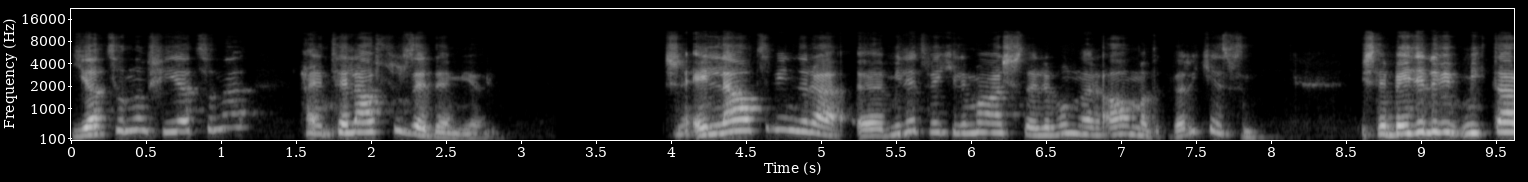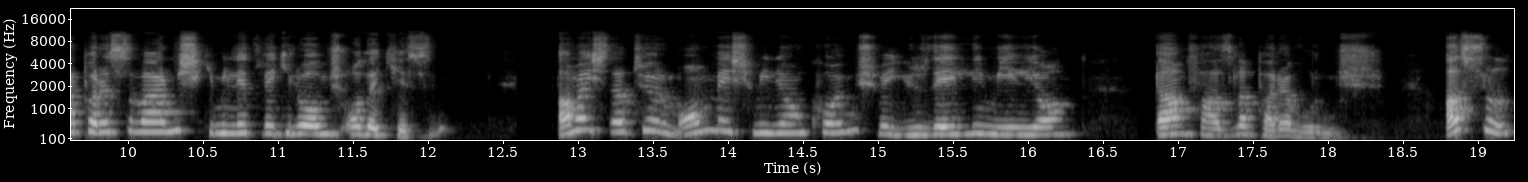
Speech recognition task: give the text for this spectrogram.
Yatının fiyatını hani telaffuz edemiyorum. Şimdi 56 bin lira e, milletvekili maaşları bunları almadıkları kesin. İşte belirli bir miktar parası varmış ki milletvekili olmuş o da kesin. Ama işte atıyorum 15 milyon koymuş ve 150 milyondan fazla para vurmuş. Asıl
